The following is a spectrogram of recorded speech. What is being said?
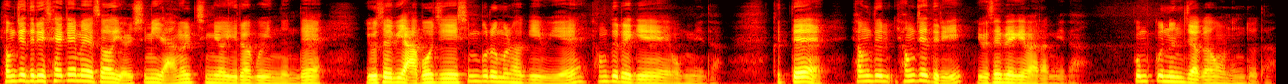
형제들이 세겜에서 열심히 양을 치며 일하고 있는데 요셉이 아버지의 심부름을 하기 위해 형들에게 옵니다. 그때 형들, 형제들이 요셉에게 말합니다. 꿈꾸는 자가 오는도다.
